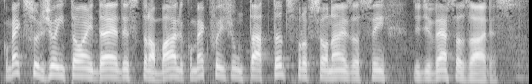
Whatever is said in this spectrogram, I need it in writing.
Como é que surgiu então a ideia desse trabalho? Como é que foi juntar tantos profissionais assim de diversas áreas?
